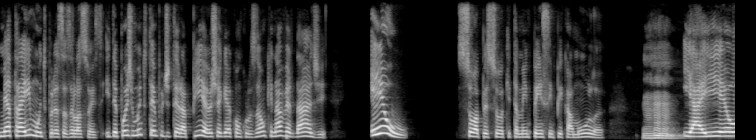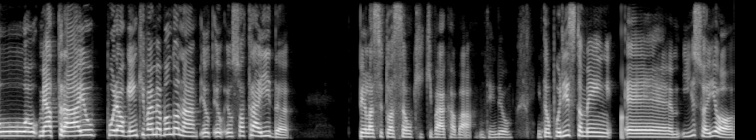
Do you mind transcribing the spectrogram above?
me atraí muito por essas relações. E depois de muito tempo de terapia, eu cheguei à conclusão que, na verdade, eu sou a pessoa que também pensa em picar mula. Uhum. E aí eu me atraio por alguém que vai me abandonar. Eu, eu, eu sou atraída pela situação que, que vai acabar, entendeu? Então, por isso também, é, isso aí, ó,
